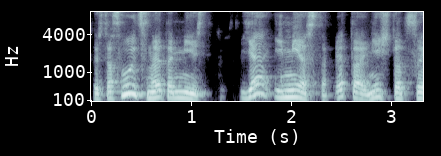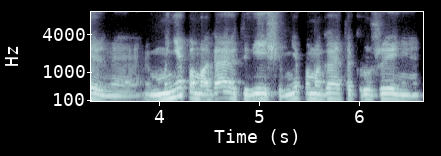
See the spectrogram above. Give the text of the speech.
то есть освоиться на этом месте. Я и место – это нечто цельное. Мне помогают вещи, мне помогает окружение.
